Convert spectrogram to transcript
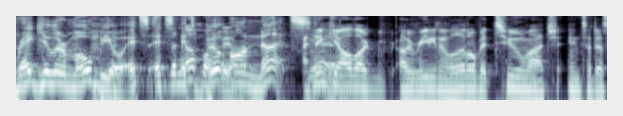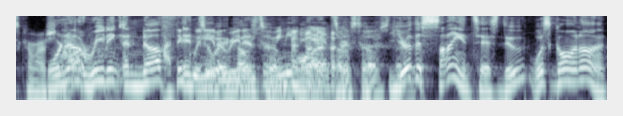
regular mobile. It's it's The it's nut built mobile. on nuts. I think Yeah. y'all are, are reading a little bit too much into this commercial. We're not reading enough. I think we into need to it, read Costa. into We need more. answers, Costa. Costa. You're the scientist, dude. What's going on?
